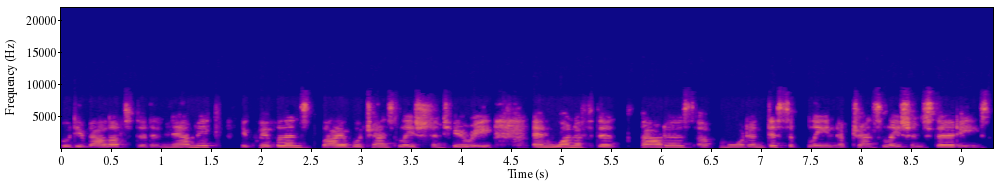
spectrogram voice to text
who developed the dynamic equivalence Bible translation theory and one of the founders of modern discipline of translation studies.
